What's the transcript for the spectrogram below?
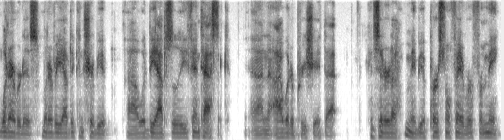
whatever it is, whatever you have to contribute uh, would be absolutely fantastic. And I would appreciate that. Consider it a, maybe a personal favor from me.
